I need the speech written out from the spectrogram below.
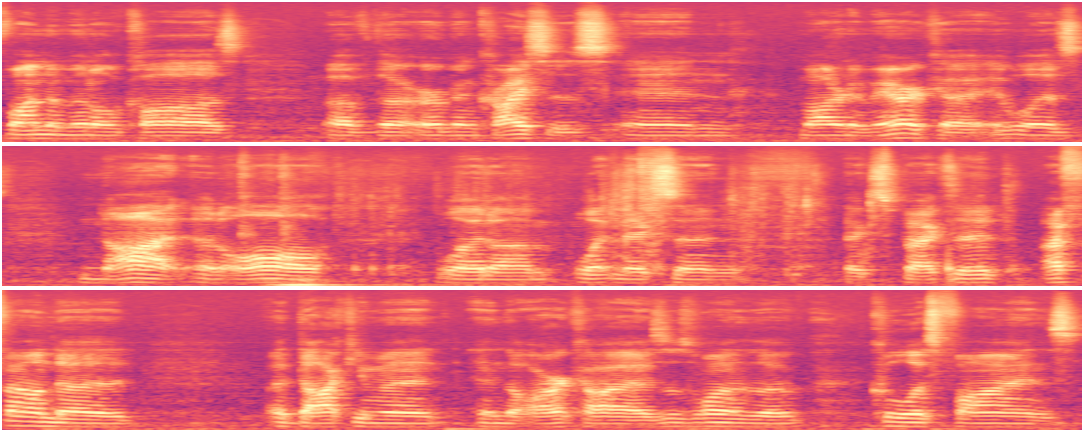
fundamental cause of the urban crisis in modern America. It was not at all what um, what Nixon expected. I found a a document in the archives. It was one of the coolest finds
